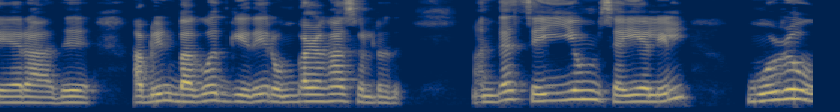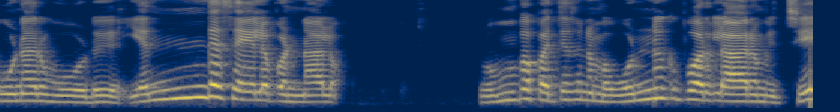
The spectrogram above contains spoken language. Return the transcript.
சேராது அப்படின்னு பகவத்கீதை ரொம்ப அழகாக சொல்கிறது அந்த செய்யும் செயலில் முழு உணர்வோடு எந்த செயலை பண்ணாலும் ரொம்ப பச்சை நம்ம ஒன்றுக்கு போகிறதுல ஆரம்பித்து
